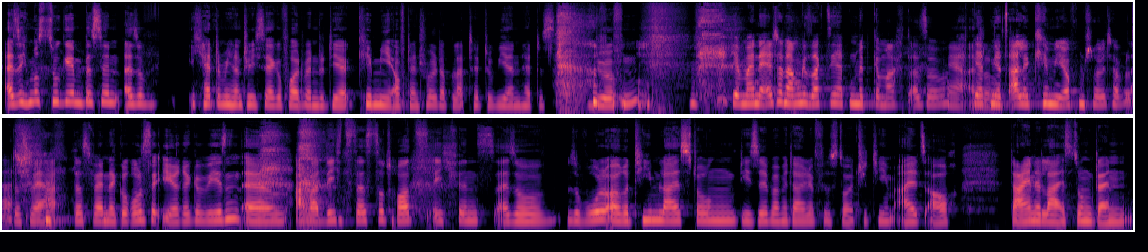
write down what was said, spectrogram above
also ich muss zugeben, ein bisschen, also ich hätte mich natürlich sehr gefreut, wenn du dir Kimi auf dein Schulterblatt tätowieren hättest dürfen. ja, meine Eltern haben gesagt, sie hätten mitgemacht. Also, ja, also wir hätten jetzt alle Kimi auf dem Schulterblatt. Das wäre das wäre eine große Ehre gewesen. Ähm, aber nichtsdestotrotz, ich finde es, also sowohl eure Teamleistung, die Silbermedaille fürs deutsche Team, als auch deine Leistung, dein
